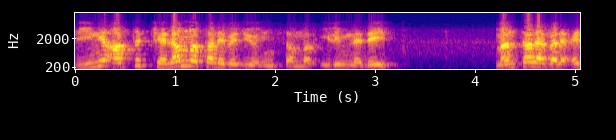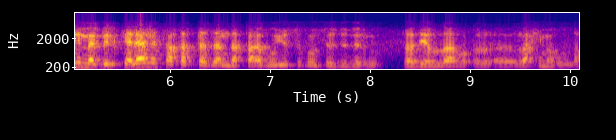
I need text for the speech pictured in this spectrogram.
Dini artık kelamla talep ediyor insanlar, ilimle değil. Men talebel ilme bil kelami fakat tezendaka. Ebu Yusuf'un sözüdür bu. Radıyallahu rahimehullah.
